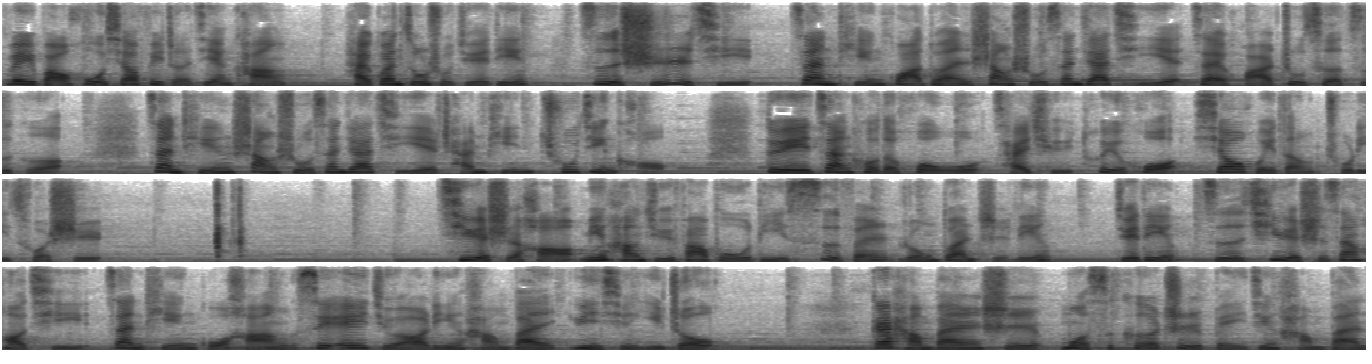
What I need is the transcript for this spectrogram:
为保护消费者健康，海关总署决定。自十日起暂停挂断上述三家企业在华注册资格，暂停上述三家企业产品出进口，对暂扣的货物采取退货、销毁等处理措施。七月十号，民航局发布第四份熔断指令，决定自七月十三号起暂停国航 CA 九幺零航班运行一周。该航班是莫斯科至北京航班，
